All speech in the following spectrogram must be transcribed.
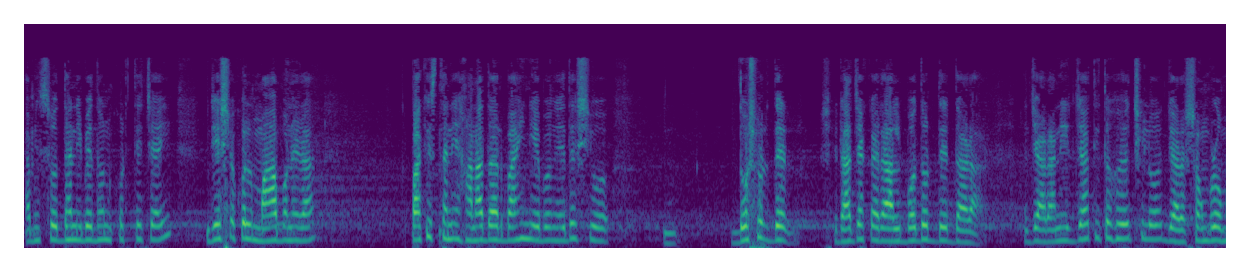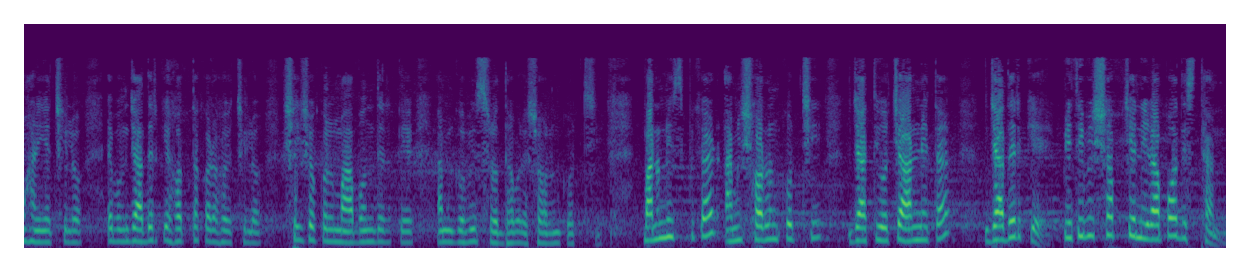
আমি শ্রদ্ধা নিবেদন করতে চাই যে সকল মা বোনেরা, পাকিস্তানি হানাদার বাহিনী এবং এদেশীয় দোসরদের, রাজাকার আল বদরদের দ্বারা যারা নির্যাতিত হয়েছিল, যারা সম্ভ্রম হারিয়েছিল এবং যাদেরকে হত্যা করা হয়েছিল, সেই সকল মা বোনদেরকে আমি গভীর শ্রদ্ধা ভরে স্মরণ করছি। মাননীয় স্পিকার, আমি স্মরণ করছি জাতীয় চার নেতা যাদেরকে পৃথিবীর সবচেয়ে নিরাপদ স্থান,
